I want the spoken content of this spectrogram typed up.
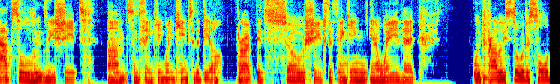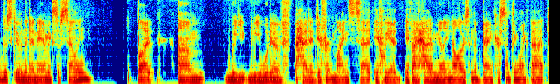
absolutely shaped um, some thinking when it came to the deal right it, so shaped the thinking in a way that we probably still would have sold just given the dynamics of selling but um, we we would have had a different mindset if we had if I had a million dollars in the bank or something like that.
